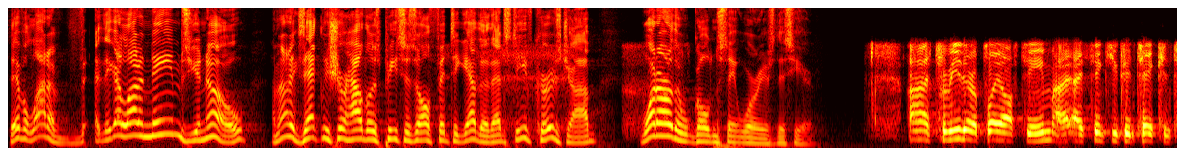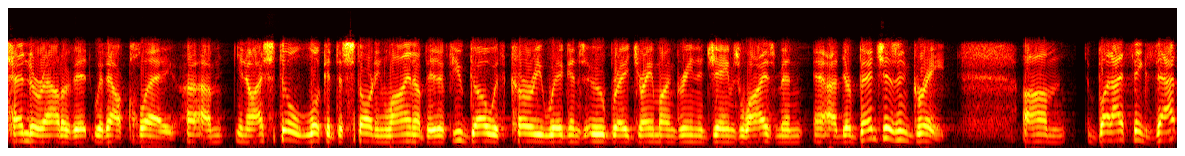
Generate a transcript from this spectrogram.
They have a lot of they got a lot of names, you know. I'm not exactly sure how those pieces all fit together. That's Steve Kerr's job. What are the Golden State Warriors this year? Uh, for me, they're a playoff team. I, I think you could take contender out of it without Klay. Um, you know, I still look at the starting lineup. If you go with Curry, Wiggins, Oubre, Draymond Green, and James Wiseman, uh, their bench isn't great. Um, but I think that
